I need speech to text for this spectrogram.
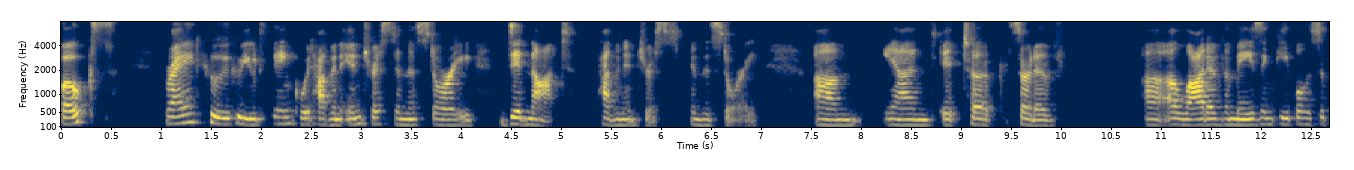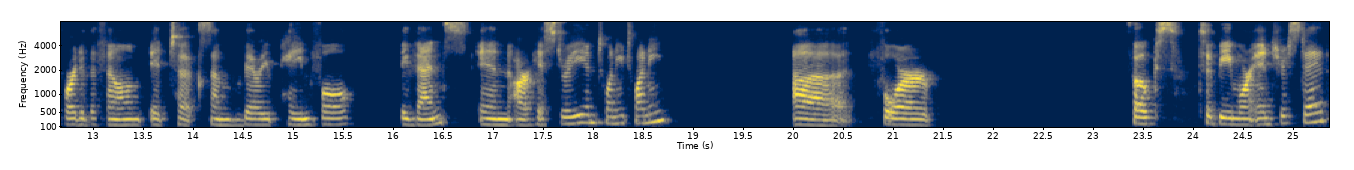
folks right who, who you'd think would have an interest in this story did not have an interest in this story um, and it took sort of uh, a lot of amazing people who supported the film. It took some very painful events in our history in 2020 uh, for folks to be more interested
